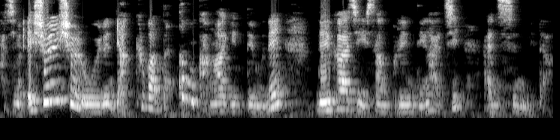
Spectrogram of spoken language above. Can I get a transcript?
하지만 essential 오일은 약효가 너무 강하기 때문에 네 가지 이상 blending 하지 않습니다.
